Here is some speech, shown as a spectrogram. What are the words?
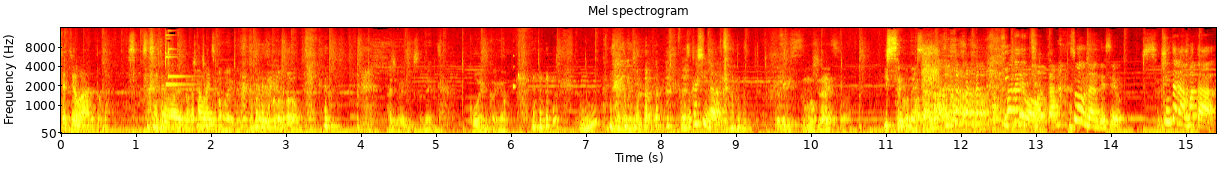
社長ワールドが。させてもらうのがたまに。捕まえてね始めるんですよね。講演会を。難しいな。と思って質問しないですか一切来ないです。まだでもそうなんですよ。聞いたらまた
